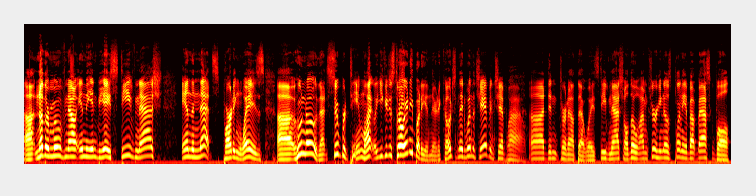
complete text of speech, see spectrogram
Uh, another move now in the NBA: Steve Nash. And the Nets parting ways. Uh, who knew that super team? Like you could just throw anybody in there to coach, and they'd win the championship. Wow. Uh, didn't turn out that way. Steve Nash, although I'm sure he knows plenty about basketball,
